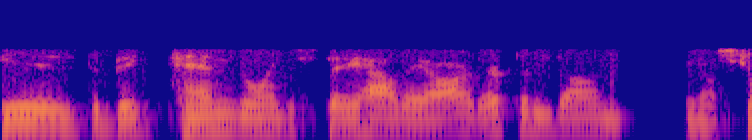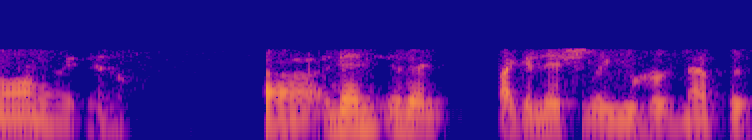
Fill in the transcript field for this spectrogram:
Is the Big Ten going to stay how they are? They're pretty darn you know, strong right now. Uh, and then, and then, like initially, you heard Memphis,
